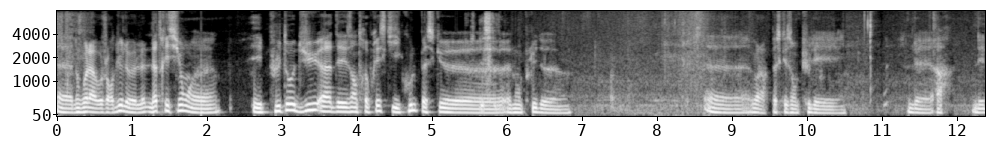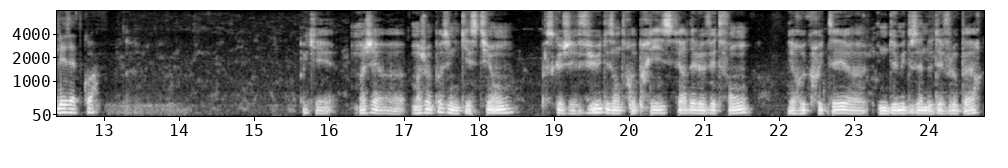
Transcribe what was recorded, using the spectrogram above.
Euh, donc voilà, aujourd'hui l'attrition euh, est plutôt due à des entreprises qui coulent parce que euh, n'ont plus de voilà, parce qu'ils ont pu les, les, ah, les, aides, quoi. Ok, moi, j'ai, moi je me pose une question parce que j'ai vu des entreprises faire des levées de fonds recruter euh, une demi-douzaine de développeurs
